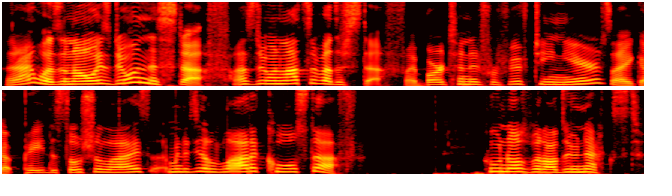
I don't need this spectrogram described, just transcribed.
that I wasn't always doing this stuff. I was doing lots of other stuff. I bartended for 15 years. I got paid to socialize. I mean, I did a lot of cool stuff who knows what I'll do next?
